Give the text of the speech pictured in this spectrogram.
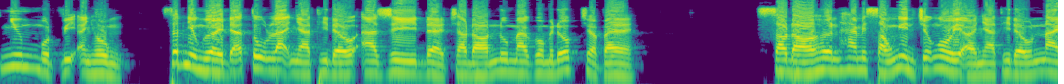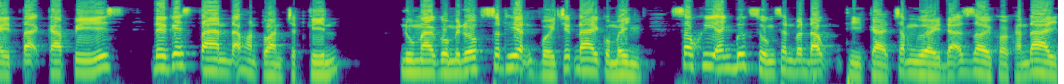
như một vị anh hùng. Rất nhiều người đã tụ lại nhà thi đấu Aji để chào đón Numagomedov trở về. Sau đó hơn 26.000 chỗ ngồi ở nhà thi đấu này tại Kapis, Dagestan đã hoàn toàn chật kín. Numagomedov xuất hiện với chiếc đai của mình. Sau khi anh bước xuống sân vận động thì cả trăm người đã rời khỏi khán đài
